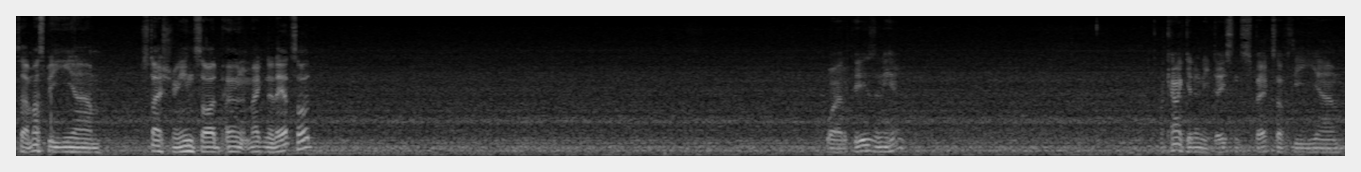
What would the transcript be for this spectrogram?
So it must be um, stationary inside, permanent magnet outside. Way it appears anyhow. I can't get any decent specs off the um,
